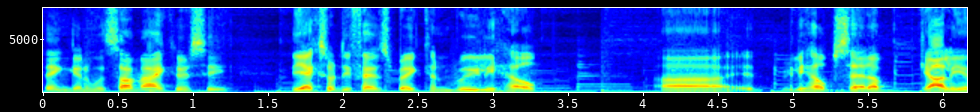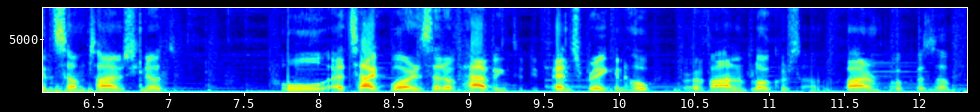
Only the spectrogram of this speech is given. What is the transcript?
think. And with some accuracy, the extra defense break can really help. Uh, it really helps set up Galleon sometimes, you know, to pull attack bar instead of having to defense break and hoping for a violent block or something, block or something.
